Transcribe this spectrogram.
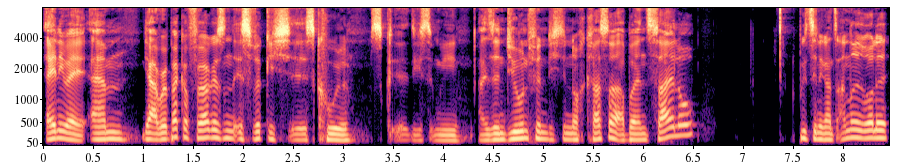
Anyway, ähm, ja, Rebecca Ferguson ist wirklich, ist cool. Äh, die ist irgendwie, also in Dune finde ich die noch krasser, aber in Silo spielt sie eine ganz andere Rolle.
